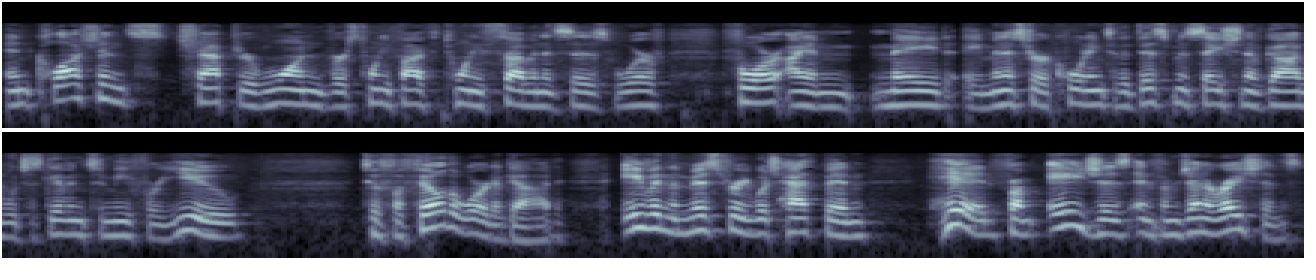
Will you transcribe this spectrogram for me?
in Colossians chapter 1, verse 25 to 27, it says, Wherefore I am made a minister according to the dispensation of God which is given to me for you to fulfill the word of God, even the mystery which hath been hid from ages and from generations,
